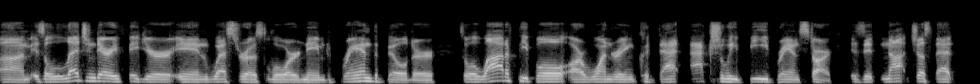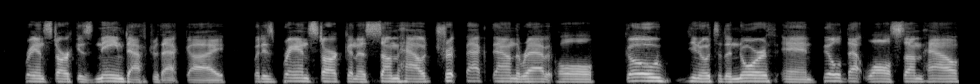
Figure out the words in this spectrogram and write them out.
um, is a legendary figure in Westeros lore named Bran the Builder. So a lot of people are wondering, could that actually be Bran Stark? Is it not just that Bran Stark is named after that guy, but is Bran Stark going to somehow trip back down the rabbit hole, go, you know, to the north and build that wall somehow?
